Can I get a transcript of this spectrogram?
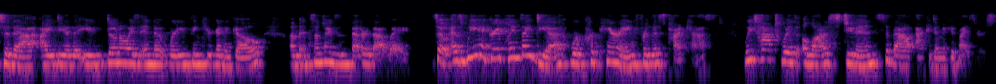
to that idea that you don't always end up where you think you're going to go. Um, and sometimes it's better that way. So, as we at Great Plains Idea, we're preparing for this podcast we talked with a lot of students about academic advisors.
